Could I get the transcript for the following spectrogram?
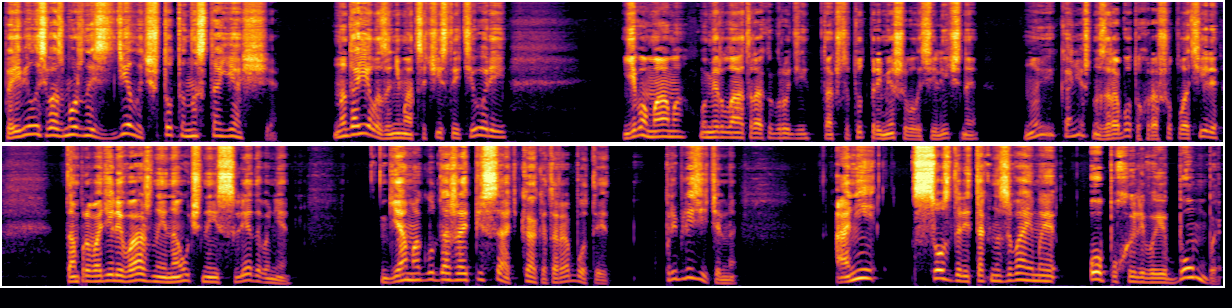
Появилась возможность сделать что-то настоящее. Надоело заниматься чистой теорией. Его мама умерла от рака груди, так что тут примешивалось и личное. Ну и, конечно, за работу хорошо платили. Там проводили важные научные исследования. Я могу даже описать, как это работает. Приблизительно. Они создали так называемые опухолевые бомбы,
